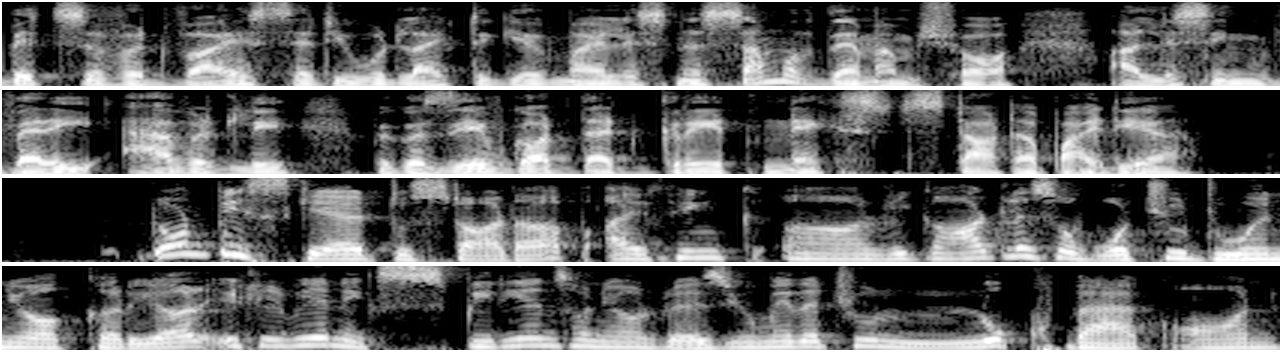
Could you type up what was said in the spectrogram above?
bits of advice that you would like to give my listeners? Some of them, I'm sure, are listening very avidly because they've got that great next startup idea. don't be scared to start up. I think, uh, regardless of what you do in your career, it'll be an experience on your resume that you look back on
